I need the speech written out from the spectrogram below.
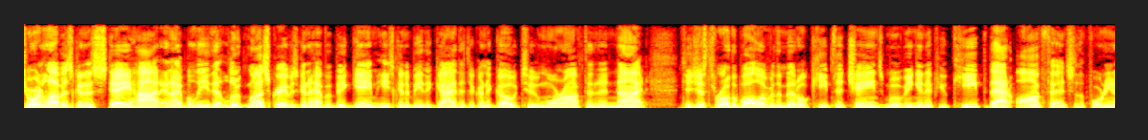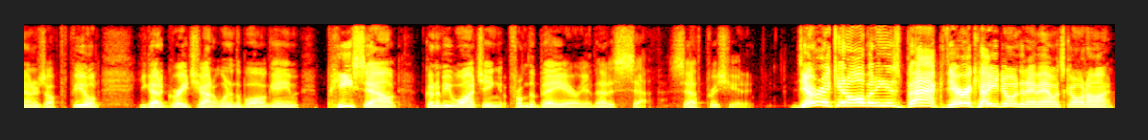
Jordan Love is going to stay hot, and I believe that Luke Musgrave is going to have a big game. He's going to be the guy that they're going to go to more often than not to just throw the ball over the middle, keep the chains moving, and if you keep that offense of the 49ers off the field, you got a great shot at winning the ball game. Peace out. Going to be watching from the Bay Area. That is Seth. Seth, appreciate it. Derek in Albany is back. Derek, how you doing today, man? What's going on?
